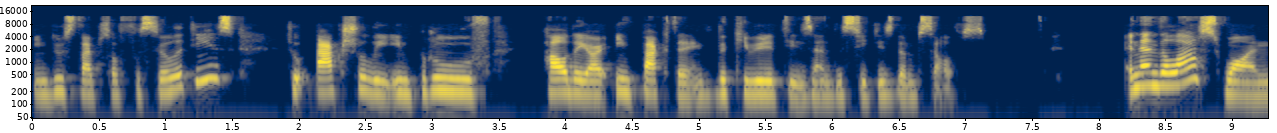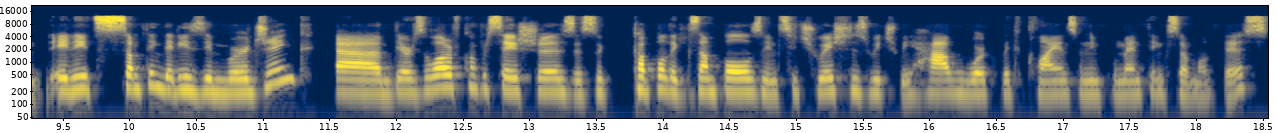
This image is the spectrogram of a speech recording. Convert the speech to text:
in those types of facilities to actually improve how they are impacting the communities and the cities themselves. And then the last one, and it's something that is emerging. Um, there's a lot of conversations. There's a couple examples in situations which we have worked with clients on implementing some of this.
